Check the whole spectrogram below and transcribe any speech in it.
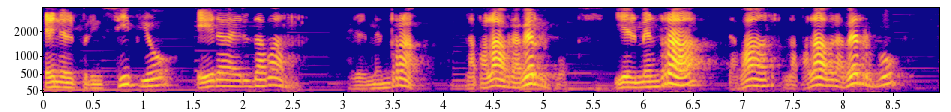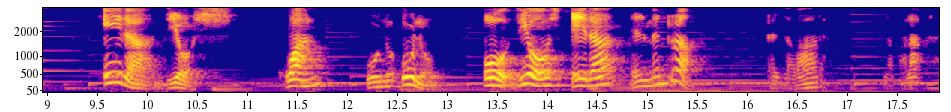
En el principio era el Dabar, el Menra, la palabra verbo, y el Menra, Dabar, la palabra verbo, era Dios. Juan 1.1. O Dios era el Menra, el Dabar, la palabra.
